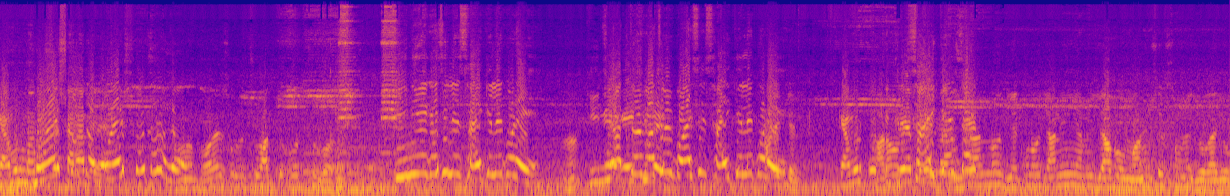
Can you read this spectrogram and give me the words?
কেমন মানুষ বয়স কত বয়স কত হলো। আমার বয়স হলো চুয়াত্তর বছর বয়স। কি নিয়ে গেছিলেন সাইকেলে করে? হ্যাঁ? কি নিয়ে ছিয়াত্তর বছর বয়সে সাইকেলে করে? কেমন? অন্যান্য যে কোনো জানি আমি যাব মানুষের সঙ্গে যোগাযোগ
